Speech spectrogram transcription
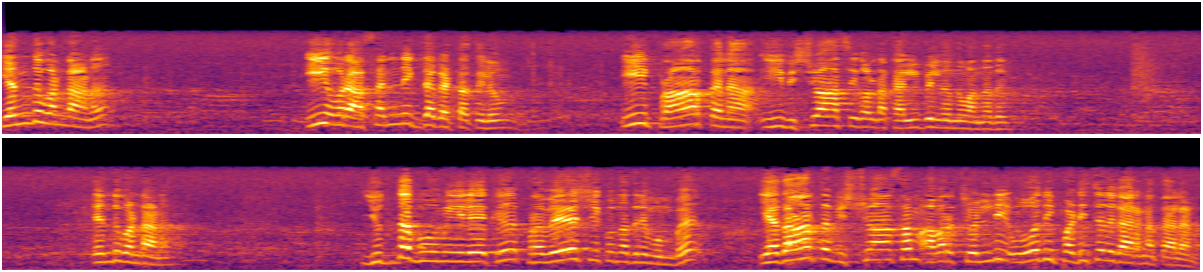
എന്തുകൊണ്ടാണ് ഈ ഒരു അസന്നിഗ്ധ ഘട്ടത്തിലും ഈ പ്രാർത്ഥന ഈ വിശ്വാസികളുടെ കൽവിൽ നിന്ന് വന്നത്? എന്തുകൊണ്ടാണ്? യുദ്ധഭൂമിയിലേക്ക് പ്രവേശിക്കുന്നതിന് മുമ്പ് യഥാർത്ഥ വിശ്വാസം അവർ ചൊല്ലി ഓതി പഠിച്ചത് കാരണത്താലാണ്.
